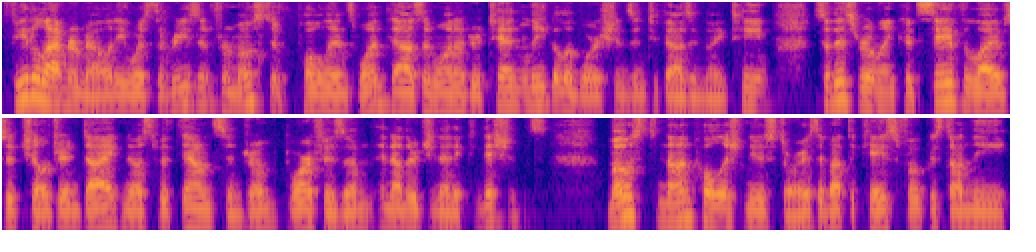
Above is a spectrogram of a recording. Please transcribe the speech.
Fetal abnormality was the reason for most of Poland's 1,110 legal abortions in 2019, so this ruling could save the lives of children diagnosed with Down syndrome, dwarfism, and other genetic conditions. Most non Polish news stories about the case focused on the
